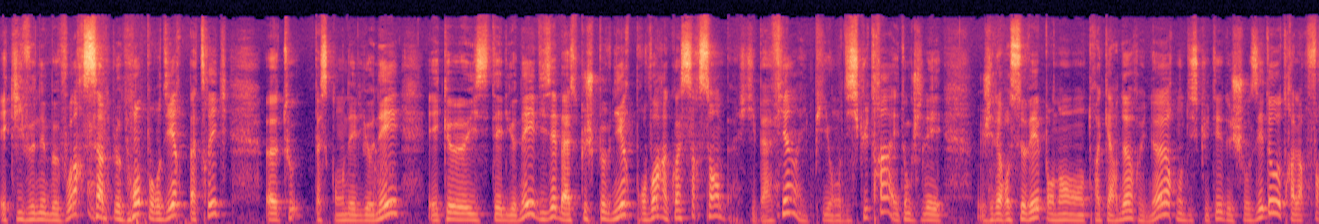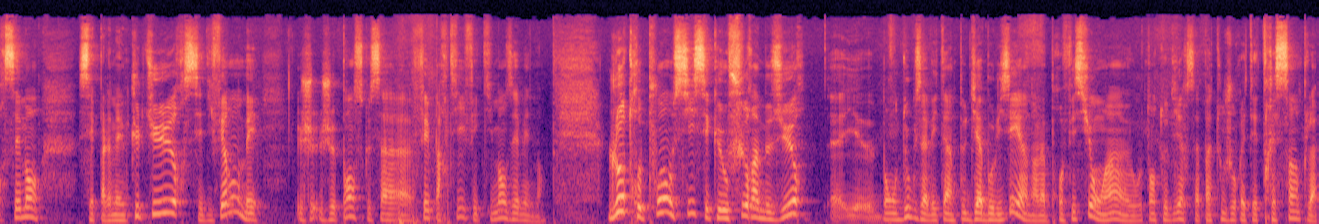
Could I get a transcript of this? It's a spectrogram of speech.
et qui venaient me voir simplement pour dire Patrick, euh, tout, parce qu'on est lyonnais et qu'ils étaient lyonnais, ils disaient bah, Est-ce que je peux venir pour voir à quoi ça ressemble? Je dis bah, Viens, et puis on discutera. Et donc je les, je les recevais pendant trois quarts d'heure, une heure, on discutait de choses et d'autres. Alors forcément, c'est pas la même culture, c'est différent, mais je, pense que ça fait partie effectivement des événements. L'autre point aussi, c'est qu'au fur et à mesure, bon, Doug avait été un peu diabolisé hein, dans la profession, hein. autant te dire, ça n'a pas toujours été très simple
